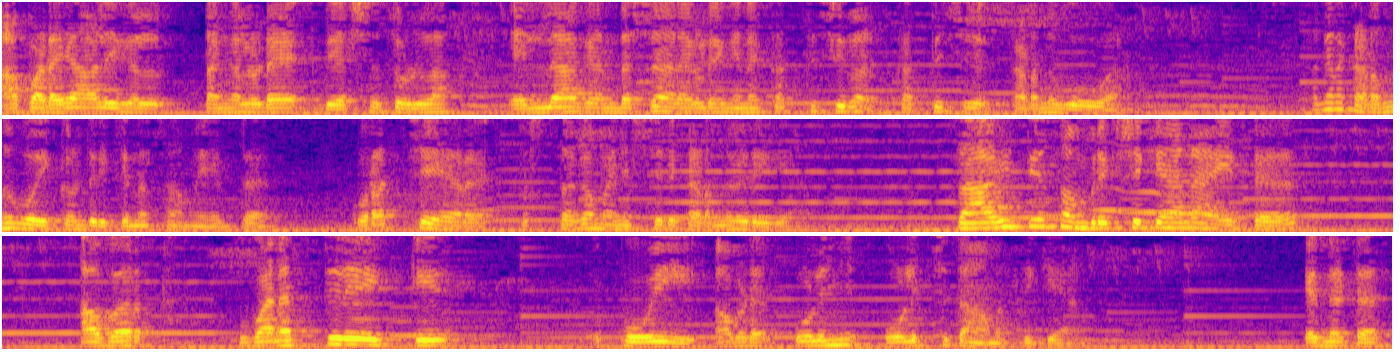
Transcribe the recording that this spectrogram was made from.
ആ പടയാളികൾ തങ്ങളുടെ ദേശത്തുള്ള എല്ലാ ഗ്രന്ഥശാലകളും ഇങ്ങനെ കത്തിച്ച് കത്തിച്ച് കടന്നു പോവുകയാണ്. അങ്ങനെ കടന്നുപോയിക്കൊണ്ടിരിക്കുന്ന സമയത്ത് കുറച്ചേറെ പുസ്തക മനുഷ്യർ കടന്നു വരികയാണ് സാഹിത്യം സംരക്ഷിക്കാനായിട്ട് അവർ വനത്തിലേക്ക് പോയി അവിടെ ഒളിഞ്ഞ് ഒളിച്ചു താമസിക്കുകയാണ്. എന്നിട്ട്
